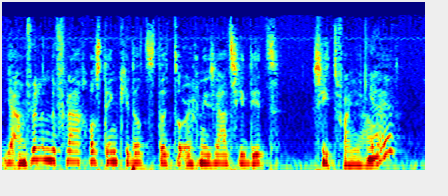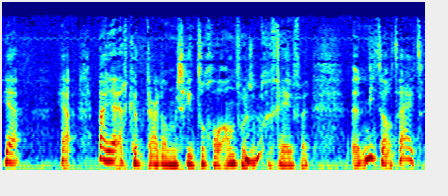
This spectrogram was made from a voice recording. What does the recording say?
je aanvullende vraag was, denk je dat, dat de organisatie dit ziet van jou? Ja. Hè? Ja. ja. Nou ja, eigenlijk heb ik daar dan misschien toch al antwoord Mhm. op gegeven. Eh, niet altijd.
